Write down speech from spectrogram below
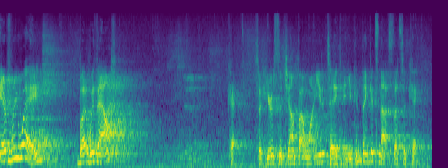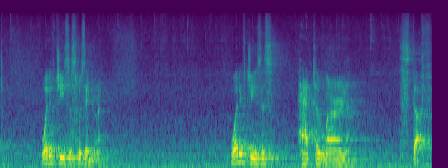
every way, but without so here's the jump I want you to take, and you can think it's nuts. That's okay. What if Jesus was ignorant? What if Jesus had to learn stuff?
